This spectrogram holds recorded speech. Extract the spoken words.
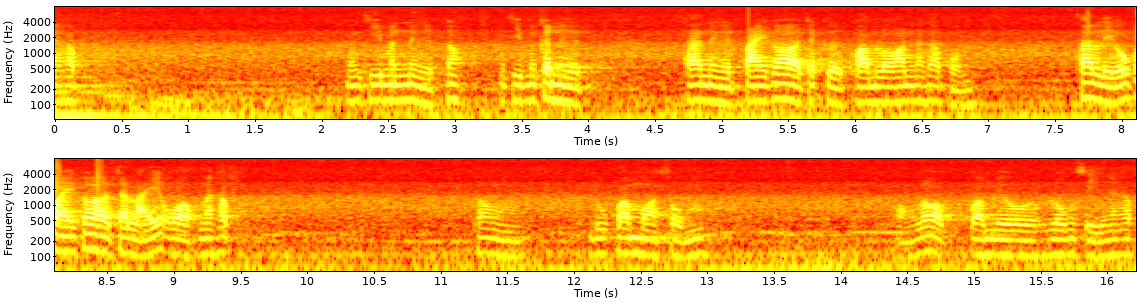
นะครับ บางทีมันหนืดเนาะบางทีมันก็หนืด ถ้าหนืดไปก็จะเกิดความร้อนนะครับ ผม ถ้าเหลวไปก็จะไหลออกนะครับ ต้องดูความเหมาะสม ของรอบความเร็วลงสีนะครับ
